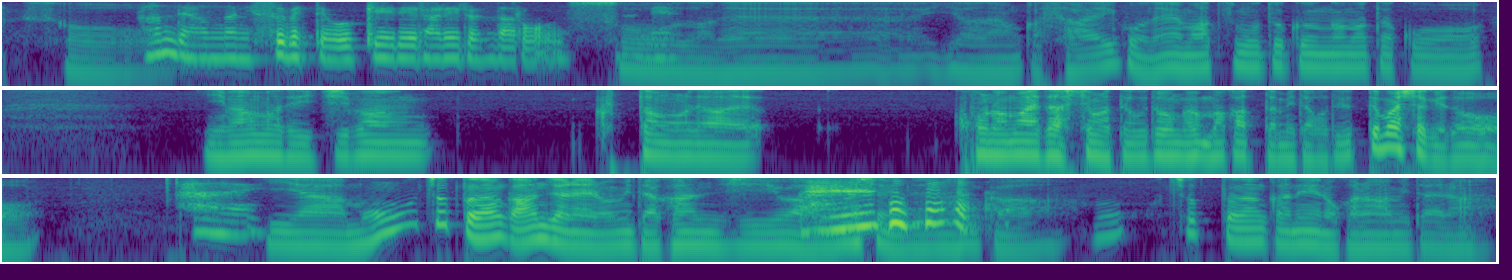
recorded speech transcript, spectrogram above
そう。えなんであんなに全てを受け入れられるんだろうそうねだね。いやなんか最後ね松本くんがまたこう今まで一番食ったものではこの前出してもらったうどんがうまかったみたいなこと言ってましたけどはい。いやもうちょっとなんかあんじゃないのみたいな感じはありましたよね。なんかちょっとなんかねえのかなみたいな。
